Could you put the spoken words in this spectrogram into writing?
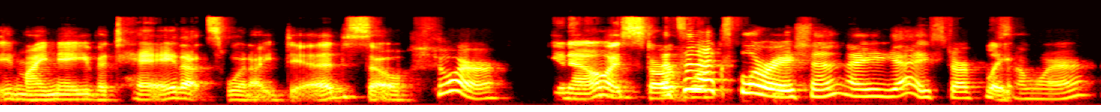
in my naivete that's what i did so sure you know i start it's an exploration I, yeah you start from like, somewhere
